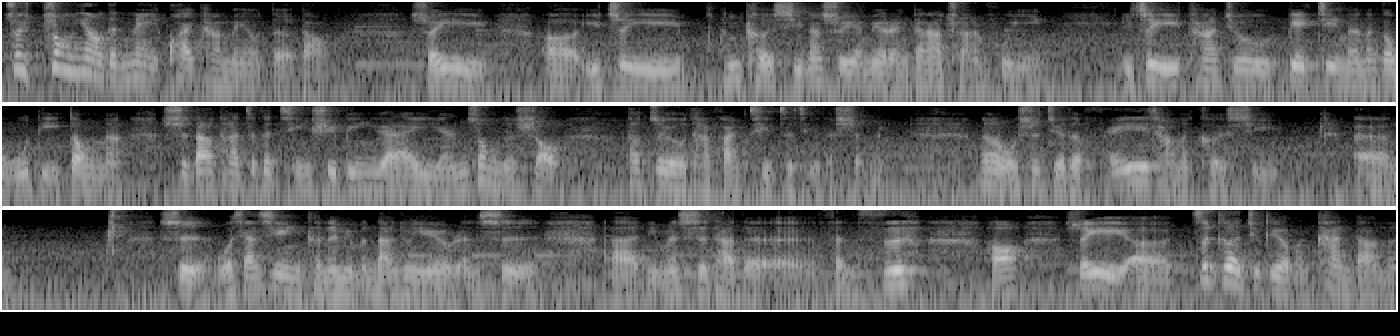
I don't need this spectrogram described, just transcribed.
最重要的那一块他没有得到，所以呃，以至于很可惜，那时也没有人跟他传福音，以至于他就跌进了那个无底洞呢，使到他这个情绪病越来越严重的时候，到最后他放弃自己的生命，那我是觉得非常的可惜，嗯。是我相信，可能你们当中也有人是，呃，你们是他的粉丝，好，所以呃，这个就给我们看到呢，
